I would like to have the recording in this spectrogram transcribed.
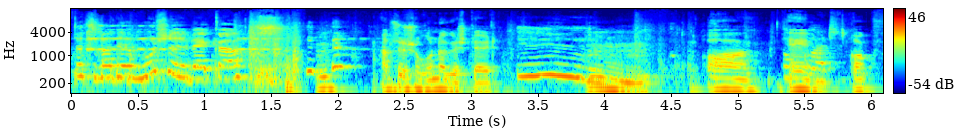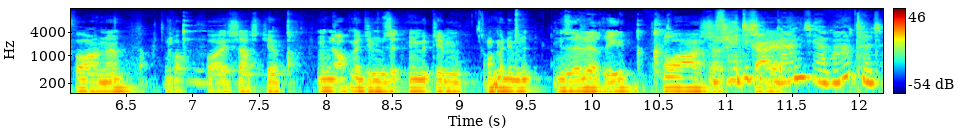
Das war der Muschelwecker. Hab's du schon runtergestellt. Mm. Oh, ey, Gott. Roquefort, ne? Roquefort, ich sag's dir. Und auch mit dem, mit dem, auch mit dem Sellerie. Oh, ist das, Das hätte ich ja geil. gar nicht erwartet.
